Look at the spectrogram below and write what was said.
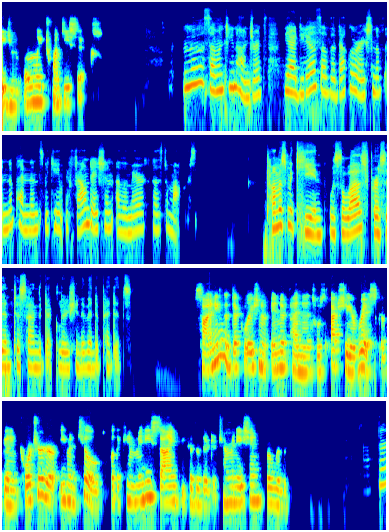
age of only 26. In the 1700s, the ideas of the Declaration of Independence became a foundation of America's democracy. Thomas McKean was the last person to sign the Declaration of Independence. Signing the Declaration of Independence was actually a risk of getting tortured or even killed, but the committee signed because of their determination for liberty. After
